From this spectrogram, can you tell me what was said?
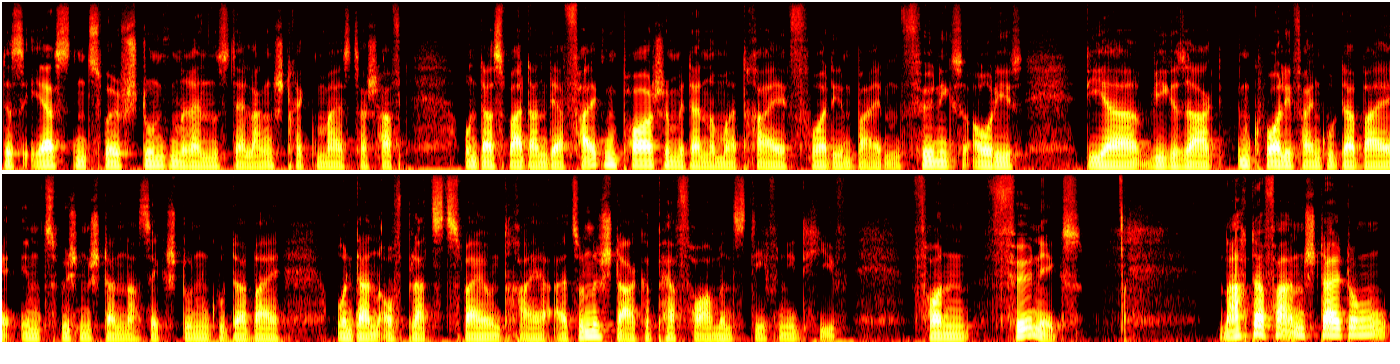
des ersten 12-Stunden-Rennens der Langstreckenmeisterschaft. Und das war dann der Falken Porsche mit der Nummer 3 vor den beiden Phoenix Audis, die ja, wie gesagt, im Qualifying gut dabei, im Zwischenstand nach sechs Stunden gut dabei und dann auf Platz 2 und 3. Also eine starke Performance definitiv von Phoenix. Nach der Veranstaltung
